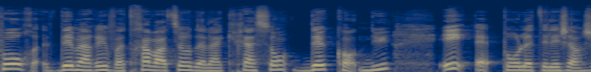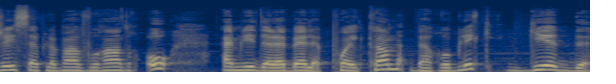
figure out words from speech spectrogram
pour démarrer votre aventure de la création de contenu. Et euh, pour le télécharger, simplement vous rendre au ameliedelabel.com baroblique guide.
